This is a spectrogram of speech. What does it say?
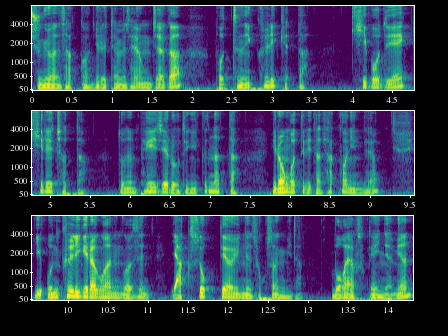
중요한 사건, 이를테면 사용자가 버튼을 클릭했다, 키보드에 키를 쳤다, 또는 페이지의 로딩이 끝났다 이런 것들이 다 사건인데요. 이 onClick이라고 하는 것은 약속되어 있는 속성입니다. 뭐가 약속되어 있냐면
